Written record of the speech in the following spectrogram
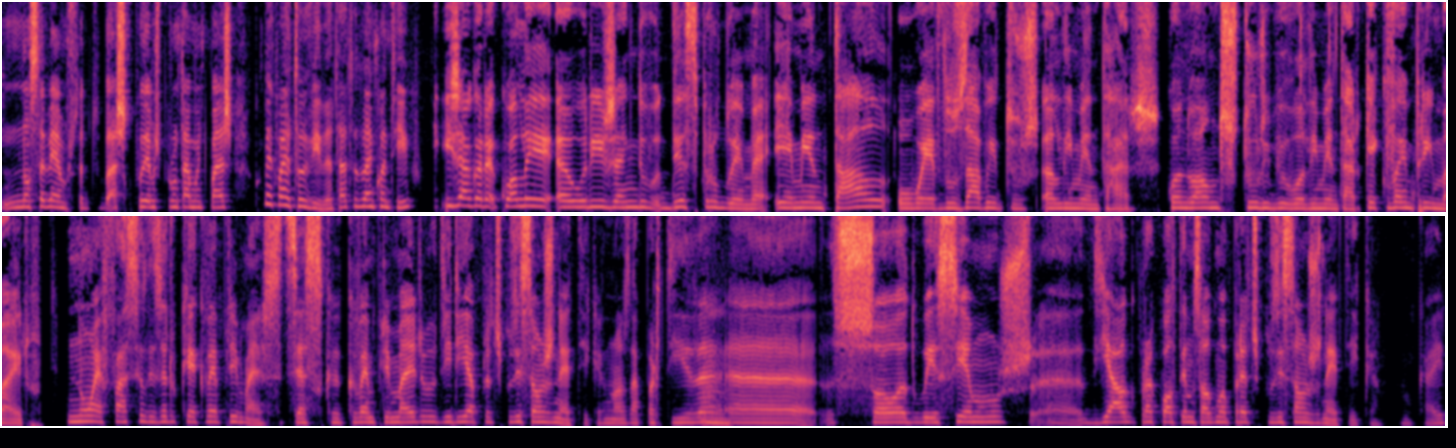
não sabemos. Portanto, acho que podemos perguntar muito mais como é que vai a tua vida? Está tudo bem contigo? E já agora, qual é a origem do, desse problema? É mental ou é dos hábitos alimentares? Quando há um distúrbio alimentar, o que é que vem primeiro? não é fácil dizer o que é que vem primeiro. Se dissesse que, que vem primeiro, diria a predisposição genética. Nós, à partida, hum. uh, só adoecemos uh, de algo para o qual temos alguma predisposição genética. Okay?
